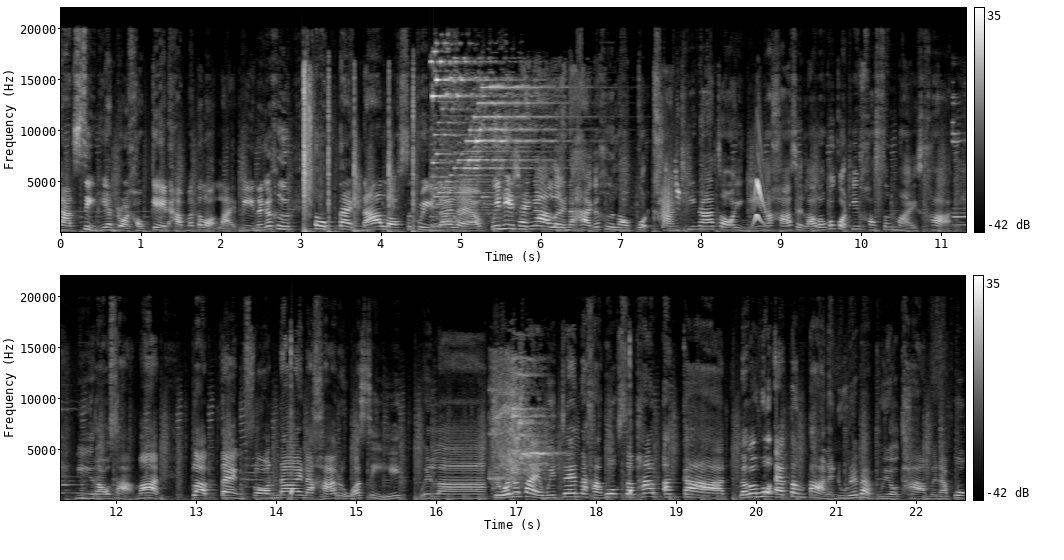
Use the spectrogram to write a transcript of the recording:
งัดสิ่งที่ Android เขาเกทับมาตลอดหลายปี นั่นก็คือตกแต่งหน้า Lock Screen ได้แล้ว วิธีใช้งานเลยนะคะ ก็คือเรากดค้างที่หน้าจออย่างนี้นะคะ เสร็จแล้วเราก็กดที่ Customize ค่ะ นี่เราสามารถ ปรับแต่งฟอนต์ได้นะคะ หรือว่าสีเวลา หรือว่าจะใส่วิดเจ็ตนะคะ พวกสภาพอากาศ แล้วก็พวกแอปต่างๆเนี่ยดูได้แบบเรียลไทม์เลยนะ พวก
